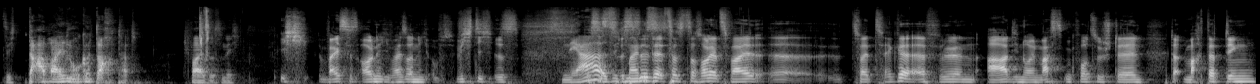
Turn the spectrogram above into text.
sich dabei nur gedacht hat. Ich weiß es nicht. Ich weiß es auch nicht, ich weiß auch nicht, ob es wichtig ist. Ja, das, also ist, ich meine, das, das, das soll ja zwei, äh, zwei Zwecke erfüllen. A, die neuen Masken vorzustellen, das macht das Ding.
